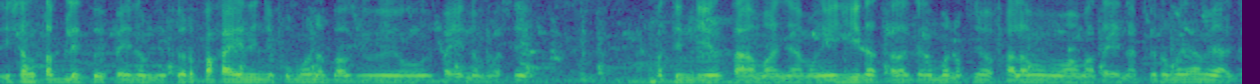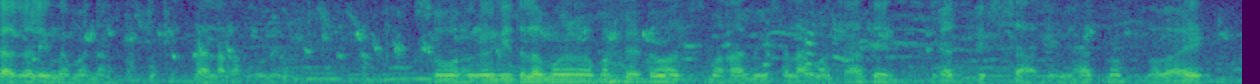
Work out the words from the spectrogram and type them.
isang tablet po ipainom nyo. Pero pakainin nyo po muna bago yung ipainom kasi matindi yung tama niya. Manghihina talaga ang manok nyo. Akala mo mamamatay na. Pero maya maya gagaling naman na. Lalakas ulit. So hanggang dito lang mga bakir no. At maraming salamat sa atin. God bless sa ating lahat no. Bye bye.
